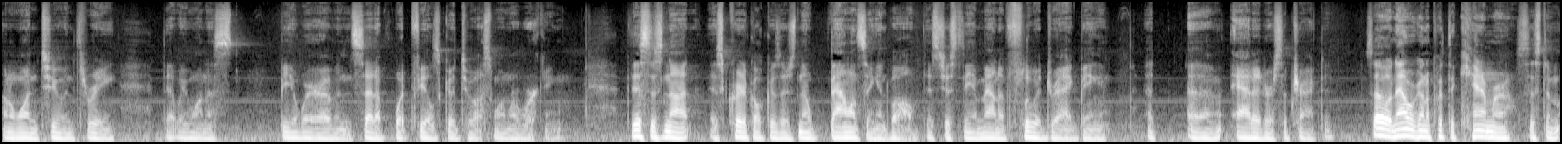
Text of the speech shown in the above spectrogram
on a one, two, and three that we want to be aware of and set up what feels good to us when we're working. This is not as critical because there's no balancing involved. It's just the amount of fluid drag being uh, added or subtracted. So now we're going to put the camera system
